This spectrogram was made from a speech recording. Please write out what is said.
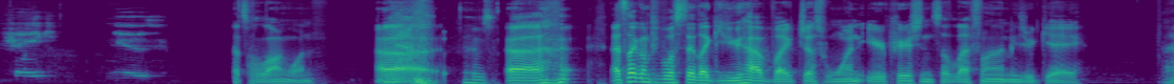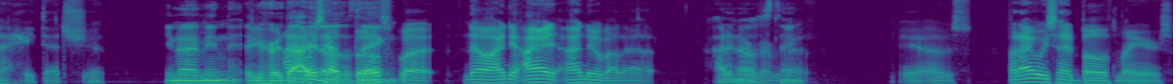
Fake news. that's a long one. Uh, uh, that's like when people say like if you have like just one ear piercing, it's the left one, that means you're gay. I hate that shit. You know what I mean? Have you heard that? I I, didn't know had that was a both, thing. but no, I knew I I knew about that. I didn't I know that was a remember thing. Yeah, I was, but I always had both my ears.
